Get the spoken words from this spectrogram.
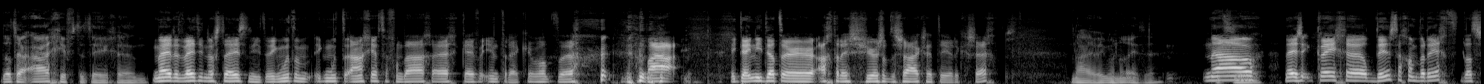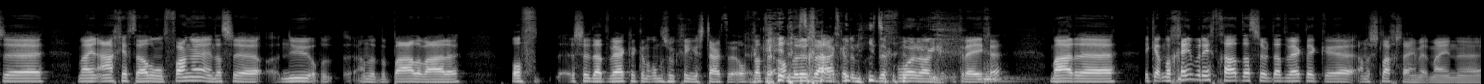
dat er aangifte tegen... Nee, dat weet hij nog steeds niet. Ik moet, hem, ik moet de aangifte vandaag eigenlijk even intrekken. Want, eh, maar ja, ik denk niet dat er acht rechercheurs op de zaak zitten, eerlijk gezegd. Nou, je weet maar nooit, hè. Nou, Dat, nee, ze- ik kreeg eh, op dinsdag een bericht dat ze mijn aangifte hadden ontvangen. En dat ze nu op, aan het bepalen waren of ze daadwerkelijk een onderzoek gingen starten. Of dat er andere dat zaken er de, niet de voorrang kregen. Maar eh, ik heb nog geen bericht gehad dat ze daadwerkelijk eh, aan de slag zijn met mijn... eh,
